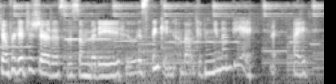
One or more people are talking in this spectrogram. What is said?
don't forget to share this with somebody who is thinking about getting an MBA. Bye.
